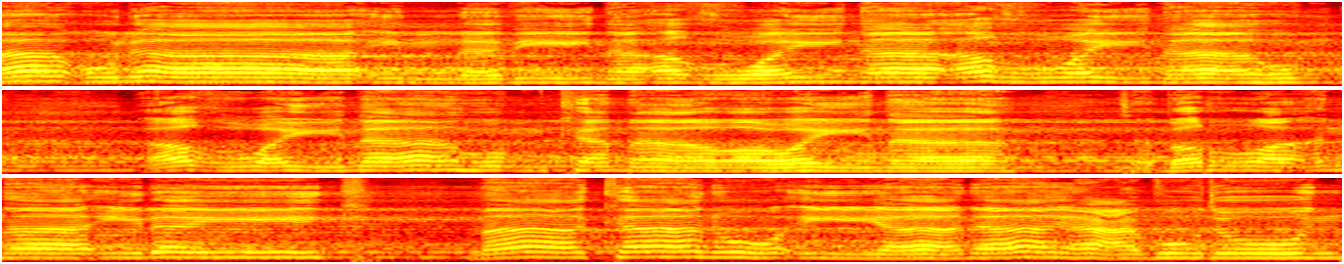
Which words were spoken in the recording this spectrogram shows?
هؤلاء الذين أغوينا أغويناهم أغويناهم كما غوينا. تبرأنا إليك ما كانوا إيانا يعبدون.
